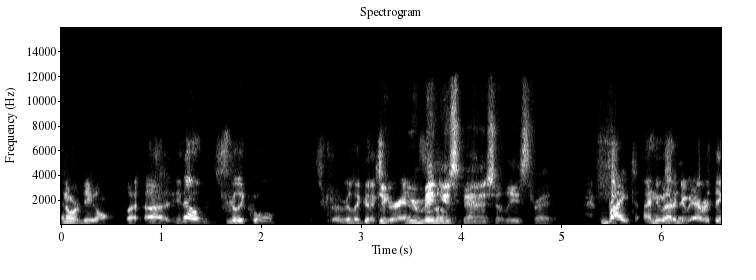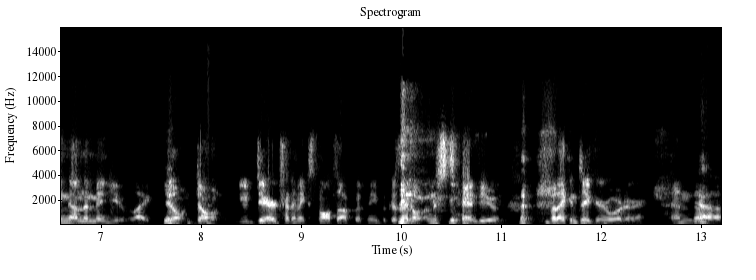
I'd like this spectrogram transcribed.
an ordeal. But, uh, you know, it's really cool. It's a really good experience. Your menu so- Spanish, at least, right? Right. I knew how to do everything on the menu. Like, Yeah. don't don't you dare try to make small talk with me because I don't understand you, but I can take your order. And Yeah. uh,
